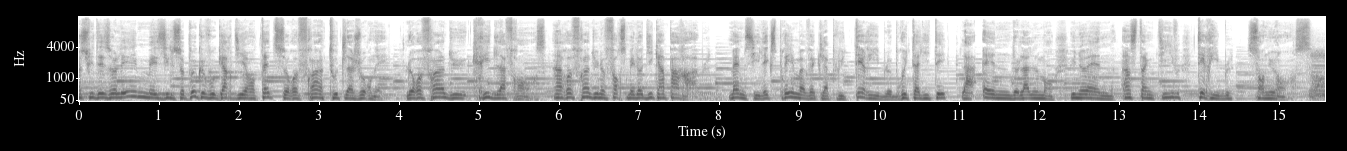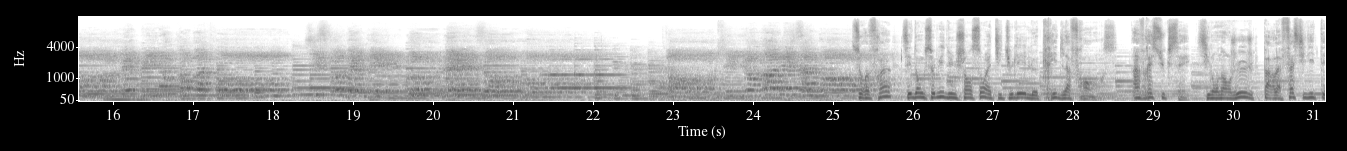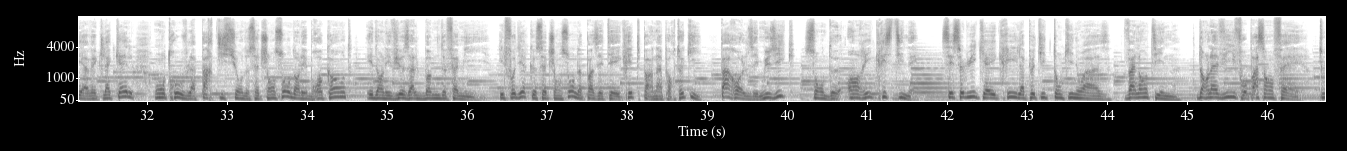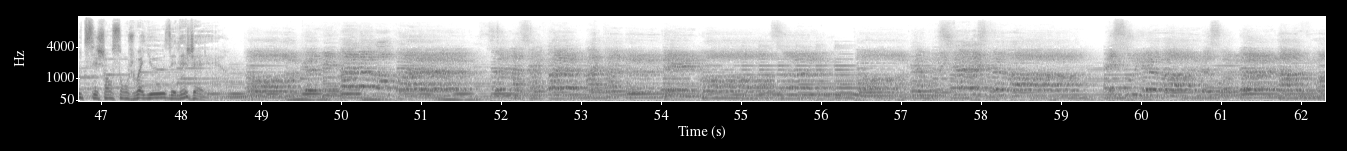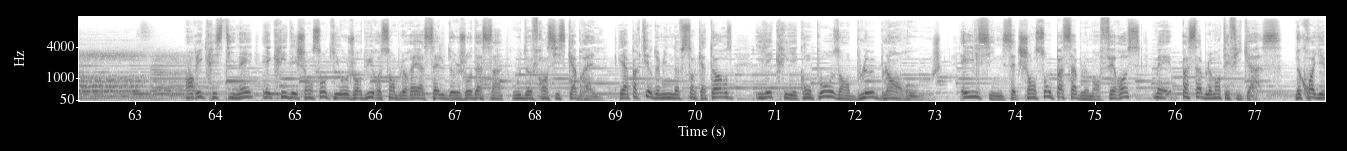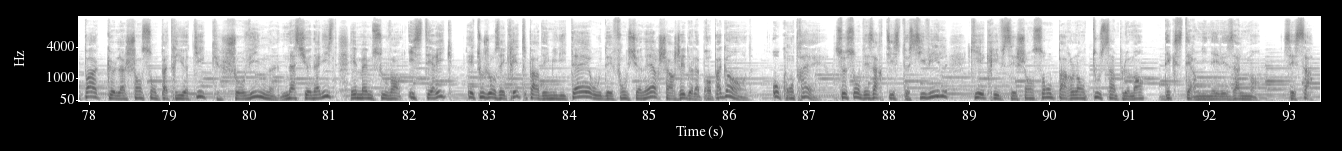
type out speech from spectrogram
Je suis désolé, mais il se peut que vous gardiez en tête ce refrain toute la journée. Le refrain du Cri de la France, un refrain d'une force mélodique imparable, même s'il exprime avec la plus terrible brutalité la haine de l'allemand, une haine instinctive, terrible, sans nuance. Ce refrain, c'est donc celui d'une chanson intitulée Le cri de la France. Un vrai succès, si l'on en juge par la facilité avec laquelle on trouve la partition de cette chanson dans les brocantes et dans les vieux albums de famille. Il faut dire que cette chanson n'a pas été écrite par n'importe qui. Paroles et musique sont de Henri Christinet. C'est celui qui a écrit La petite tonkinoise, Valentine, Dans la vie, faut pas s'en faire, toutes ces chansons joyeuses et légères. Henri Christinet écrit des chansons qui aujourd'hui ressembleraient à celles de Jodassin ou de Francis Cabrel. Et à partir de 1914, il écrit et compose en bleu, blanc, rouge. Et il signe cette chanson passablement féroce, mais passablement efficace. Ne croyez pas que la chanson patriotique, chauvine, nationaliste et même souvent hystérique est toujours écrite par des militaires ou des fonctionnaires chargés de la propagande. Au contraire, ce sont des artistes civils qui écrivent ces chansons parlant tout simplement d'exterminer les Allemands. C'est ça,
